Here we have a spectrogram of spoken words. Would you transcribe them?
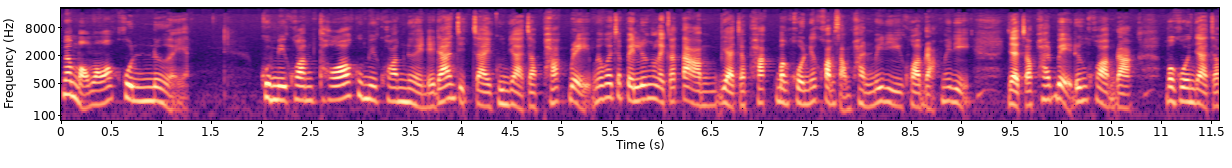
แม่หมอมองว่าคุณเหนื่อยอะ คุณมีความท้อคุณมีความเหนื่อยในด้านจิตใจ คุณอยากจะพักเบรกไม่ว่าจะเป็นเรื่องอะไรก็ตาม อยากจะพักบางคนเนี่ยความสัมพันธ์ไม่ดีความรักไม่ดี อยากจะพักเบรกเรื่องความรัก บางคนอยากจะ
